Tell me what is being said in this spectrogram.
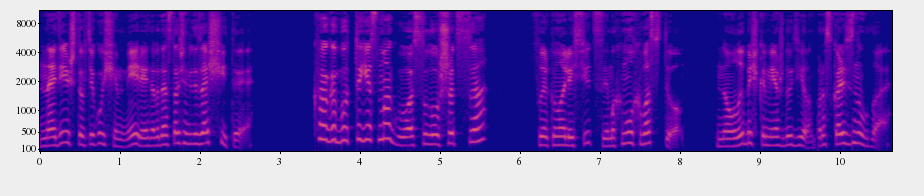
Надеюсь, что в текущем мире этого достаточно для защиты. «Как будто я смогу ослушаться!» Фыркнула лисица и махнул хвостом, но улыбочка между делом проскользнула.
